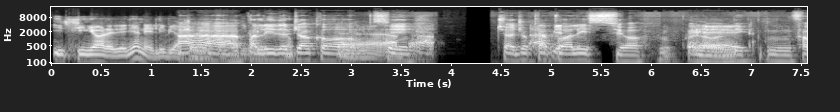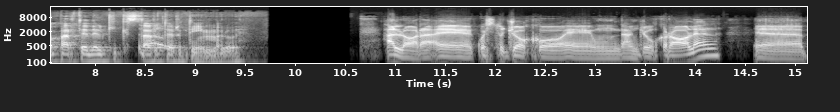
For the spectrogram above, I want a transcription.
il Signore degli Anelli. Viaggio ah, parli del gioco, eh, sì. Ci ha giocato ah, Alessio, quello eh, di, mm, fa parte del Kickstarter team lui. Allora, eh, questo gioco è un dungeon crawler, eh,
